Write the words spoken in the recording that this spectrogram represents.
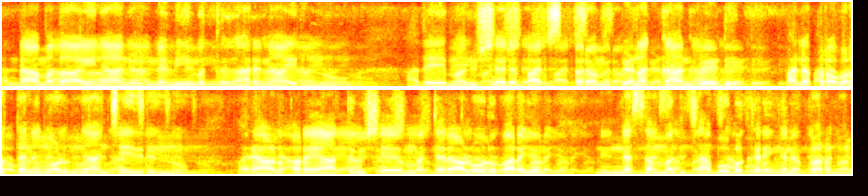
രണ്ടാമതായി ഞാനൊരു നമീമത്തുകാരനായിരുന്നു. അതേ മനുഷ്യരെ പരസ്പരം പിണക്കാൻ വേണ്ടി പല പ്രവർത്തനങ്ങളും ഞാൻ ചെയ്തിരുന്നു. ഒരാൾ പറയാത്ത വിഷയം മറ്റൊരാളോട് പറയും. നിന്നെ സംബന്ധിച്ച് അബൂബക്കർ ഇങ്ങനെ പറഞ്ഞു.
